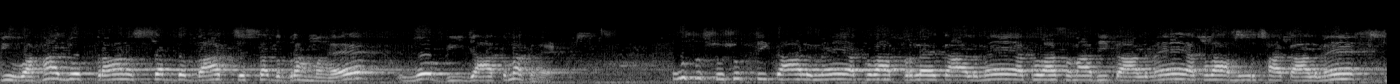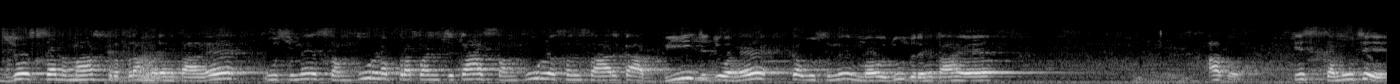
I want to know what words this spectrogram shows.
कि वहाँ जो प्राण, शब्द, वाच्य सद ब्रह्म है वो बीजात्मक है। उस सुषुप्ति काल में अथवा प्रलय काल में अथवा समाधि काल में अथवा मूर्छा काल में जो सन्मात्र ब्रह्म रहता है, उसमें संपूर्ण प्रपंच का, संपूर्ण संसार का बीज जो है तो उसमें मौजूद रहता है। अब इस समूचे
